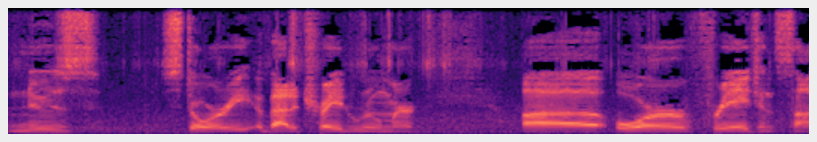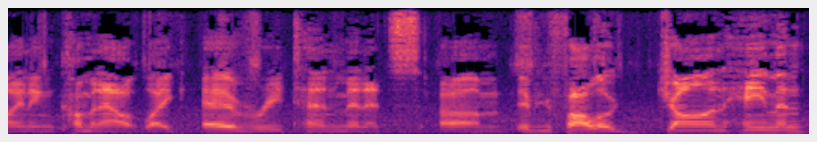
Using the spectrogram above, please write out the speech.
news story about a trade rumor uh, or free agent signing coming out like every 10 minutes. Um, if you follow Jon Heyman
